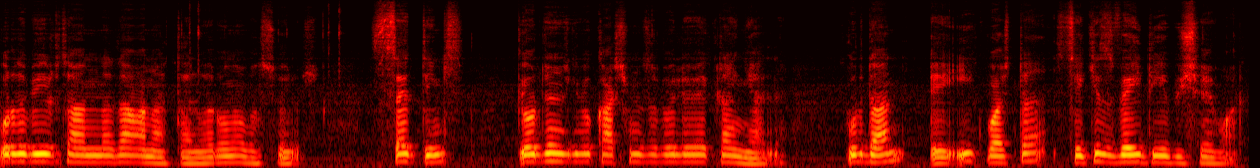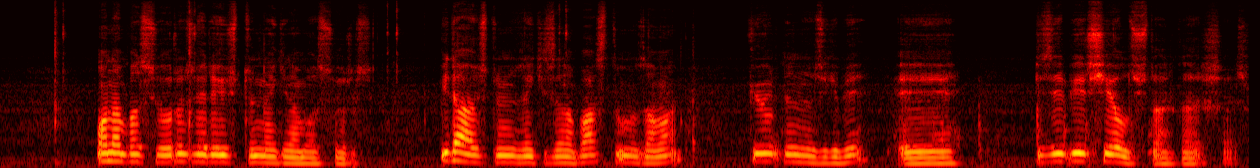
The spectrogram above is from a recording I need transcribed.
Burada bir tane daha anahtar var ona basıyoruz. Settings gördüğünüz gibi karşımıza böyle bir ekran geldi. Buradan e, ilk başta 8 way diye bir şey var. Ona basıyoruz ve de üstündekine basıyoruz. Bir daha üstümüzdeki sana bastığımız zaman gördüğünüz gibi eee, bize bir şey oluştu arkadaşlar.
